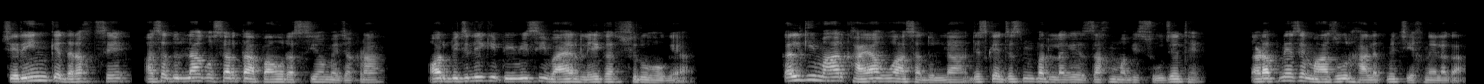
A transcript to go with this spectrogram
شرین کے درخت سے اسد اللہ کو سرتا پاؤں رسیوں میں جکڑا اور بجلی کی پی وی سی وائر لے کر شروع ہو گیا۔ کل کی مار کھایا ہوا اسد اللہ جس کے جسم پر لگے زخم ابھی سوجے تھے، تڑپنے سے معذور حالت میں چیخنے لگا۔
